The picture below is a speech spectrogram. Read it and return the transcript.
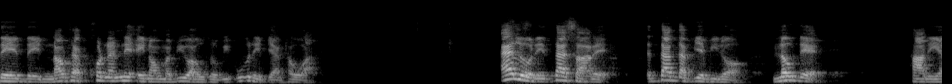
သေသေးနောက်ထပ်9နှစ်အိမ်တော်မပြုအောင်ဆိုပြီးဥပဒေပြန်ထုတ်ရတယ်အဲ့လိုတွေတတ်စားတဲ့အတတ်တပြစ်ပြီးတော့လှုပ်တဲ့ဟာတွေက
